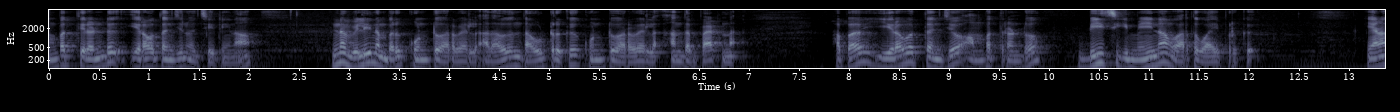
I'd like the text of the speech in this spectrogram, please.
ஐம்பத்தி ரெண்டு இருபத்தஞ்சின்னு வச்சுக்கிட்டிங்கன்னா இன்னும் வெளி நம்பருக்கு கொண்டு வரவே இல்லை. அதாவது இந்த அவுட்ருக்கு கொண்டு வரவே இல்லை அந்த பேட்டனை அப்போ இருபத்தஞ்சோ ஐம்பத்தி ரெண்டோ பிசிக்கு மெயினாக வரதுக்கு வாய்ப்பு இருக்குது ஏன்னா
